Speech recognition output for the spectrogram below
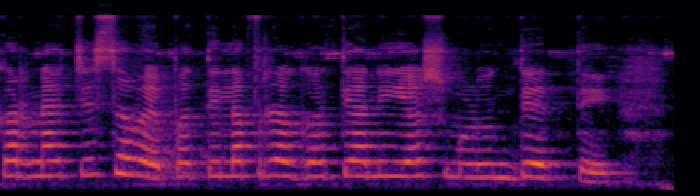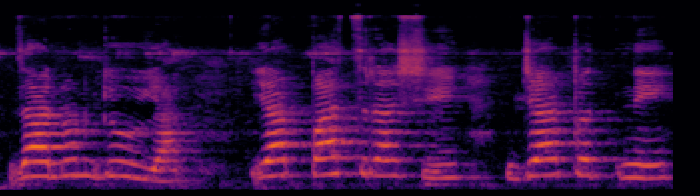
करण्याची सवय पतीला प्रगती आणि यश मिळवून देते. जाणून घेऊया. या पाच राशी ज्या पत्नी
